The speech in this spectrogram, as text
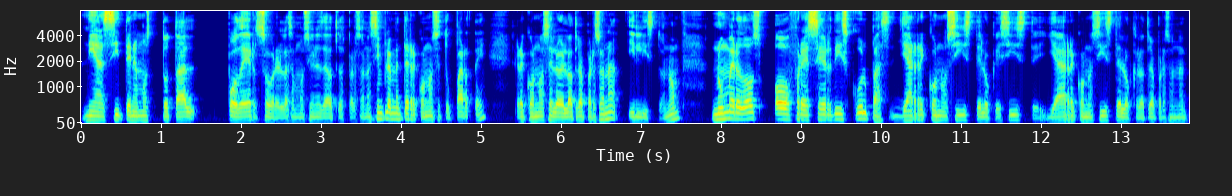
Ni así tenemos total poder sobre las emociones de otras personas. Simplemente reconoce tu parte, reconoce lo de la otra persona y listo, ¿no? Número dos, ofrecer disculpas. Ya reconociste lo que hiciste, ya reconociste lo que la otra persona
